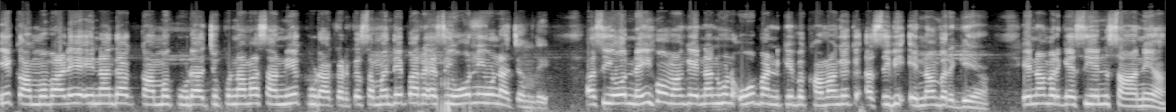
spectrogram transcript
ਇਹ ਕੰਮ ਵਾਲੇ ਇਹਨਾਂ ਦਾ ਕੰਮ ਕੂੜਾ ਚੁੱਕਣਾ ਵਾ, ਸਾਨੂੰ ਇਹ ਕੂੜਾ ਕੜਕ ਸਮਝਦੇ, ਪਰ ਅਸੀਂ ਉਹ ਨਹੀਂ ਹੋਣਾ ਚਾਹੁੰਦੇ। ਅਸੀਂ ਉਹ ਨਹੀਂ ਹੋਵਾਂਗੇ, ਇਹਨਾਂ ਨੂੰ ਹੁਣ ਉਹ ਬਣ ਕੇ ਵਿਖਾਵਾਂਗੇ ਕਿ ਅਸੀਂ ਵੀ ਇਹਨਾਂ ਵਰਗੇ ਆ। ਇਹਨਾਂ ਵਰਗੇ ਅਸੀਂ ਇਨਸਾਨ ਆ।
